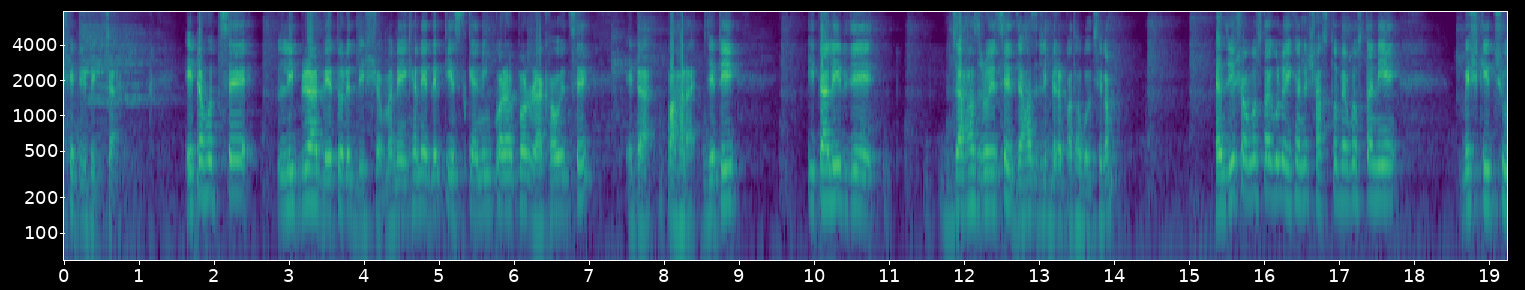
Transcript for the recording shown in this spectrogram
সেটির পিকচার এটা হচ্ছে লিব্রার ভেতরের দৃশ্য মানে এখানে এদেরকে স্ক্যানিং করার পর রাখা হয়েছে এটা পাহারায়, যেটি ইতালির যে জাহাজ রয়েছে, জাহাজ লিব্রার কথা বলছিলাম। এনজিও সংস্থাগুলো এখানে স্বাস্থ্য ব্যবস্থা নিয়ে বেশ কিছু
